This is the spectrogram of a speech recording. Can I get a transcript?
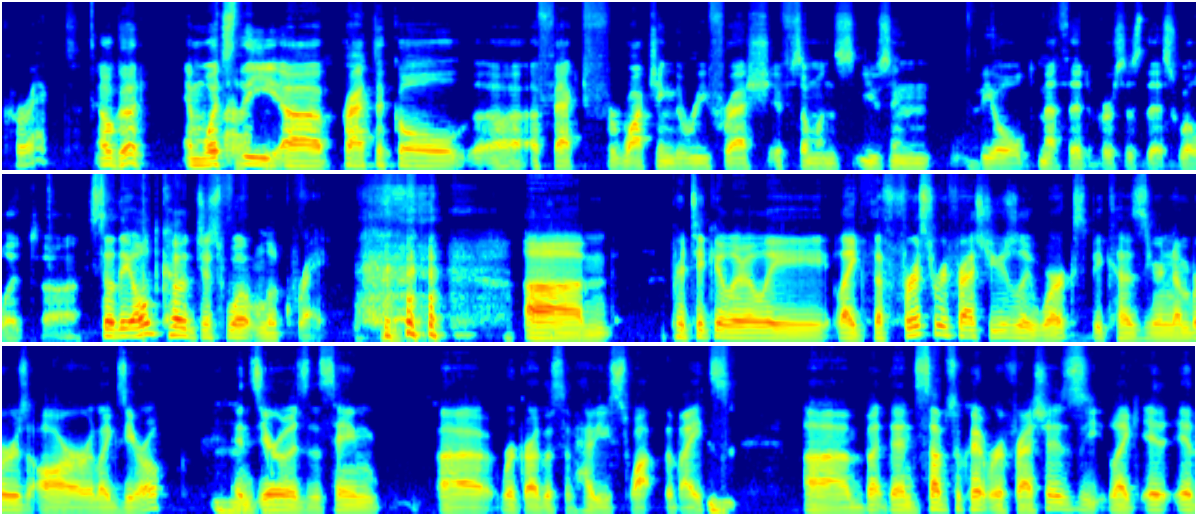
correct. Oh, good. And what's um, the uh, practical uh, effect for watching the refresh if someone's using the old method versus this? Will it? Uh... So the old code just won't look right. um, particularly like the first refresh usually works because your numbers are like 0 mm-hmm. and zero is the same uh, regardless of how you swap the bytes. Mm-hmm. Um, but then subsequent refreshes, like it, it,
